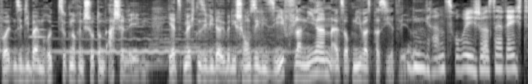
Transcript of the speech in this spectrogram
wollten sie die beim Rückzug noch in Schutt und Asche legen. Jetzt möchten sie wieder über die Champs-Élysées flanieren, als ob nie was passiert wäre. Ganz ruhig, du hast ja recht.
